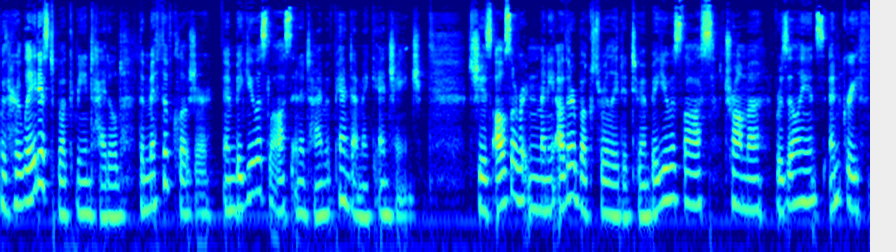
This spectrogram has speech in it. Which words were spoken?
with her latest book being titled The Myth of Closure Ambiguous Loss in a Time of Pandemic and Change. She has also written many other books related to ambiguous loss, trauma, resilience, and grief,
